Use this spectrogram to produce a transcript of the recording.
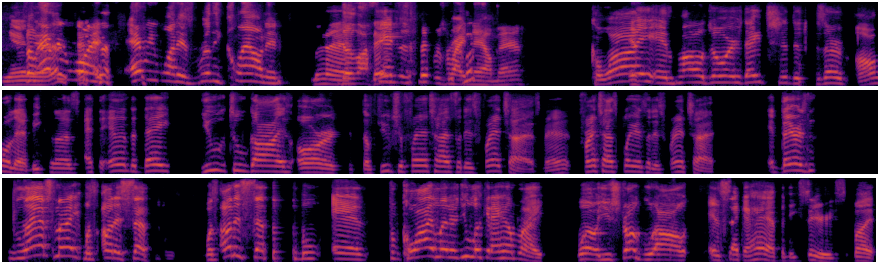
yeah, so man. everyone, everyone is really clowning man, the Los they, Angeles Clippers right now, man. Kawhi and Paul George, they should deserve all of that because at the end of the day, you two guys are the future franchise of this franchise, man. Franchise players of this franchise. If there's last night was unacceptable. Was unacceptable. And from Kawhi Leonard, you looking at him like, well, you struggled all in second half in these series, but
